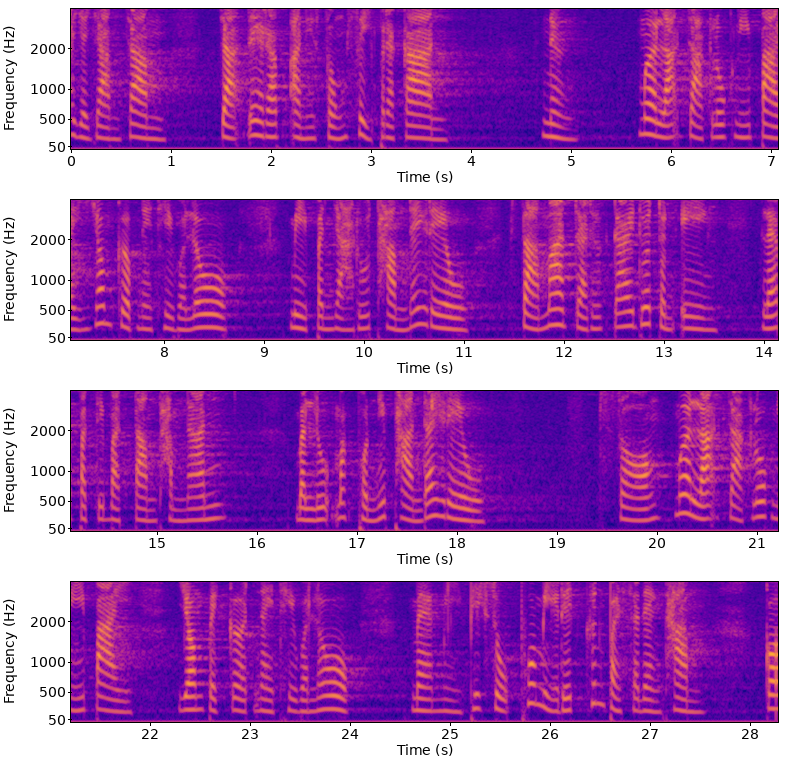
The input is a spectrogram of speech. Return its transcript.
พยายามจำจะได้รับอนิสงส์สี่ประการ 1. เมื่อละจากโลกนี้ไปย่อมเกิดในเทวโลก มีปัญญารู้ธรรมได้เร็ว สามารถระลึกได้ด้วยตนเอง และปฏิบัติตามธรรมนั้น บรรลุมรรคผลนิพพานได้เร็ว 2. เมื่อละจากโลกนี้ไป ย่อมไปเกิดในเทวโลก แม้มีภิกษุผู้มีฤทธิ์ขึ้นไปแสดงธรรม ก็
